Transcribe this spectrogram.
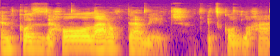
and causes a whole lot of damage. It's called lahar.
